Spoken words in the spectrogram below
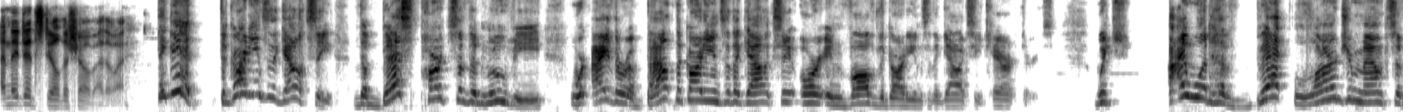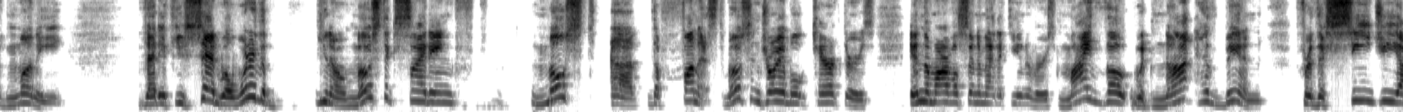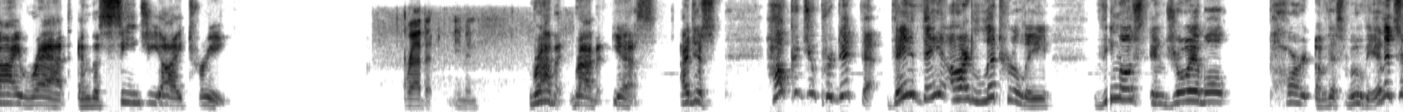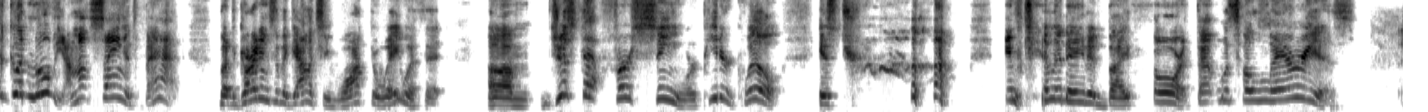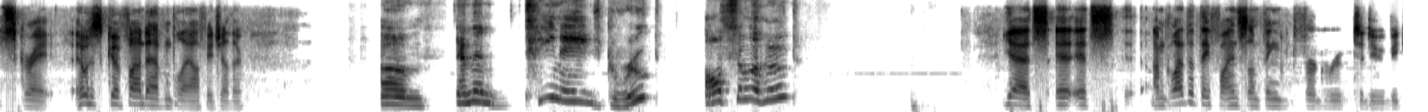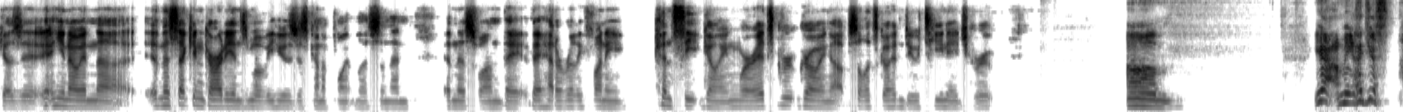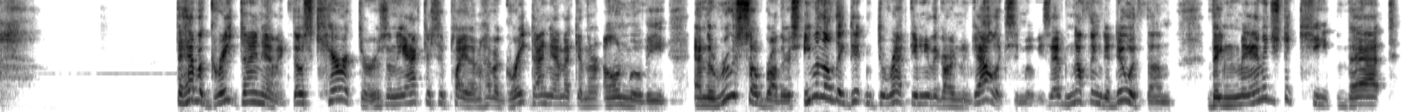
and they did steal the show, by the way. They did. The Guardians of the Galaxy. The best parts of the movie were either about the Guardians of the Galaxy or involved the Guardians of the Galaxy characters, which I would have bet large amounts of money that if you said, well, what are the you know most exciting most uh the funnest most enjoyable characters in the marvel cinematic universe my vote would not have been for the cgi rat and the cgi tree. Rabbit you mean? Rabbit rabbit yes. I just how could you predict that? They they are literally the most enjoyable part of this movie and it's a good movie i'm not saying it's bad but the guardians of the galaxy walked away with it um, just that first scene where Peter Quill is intimidated by Thor, that was hilarious. It's great. It was good fun to have them play off each other. Um, and then teenage Groot, also a hoot. Yeah, it's it, it's. I'm glad that they find something for Groot to do because it, you know in the in the second Guardians movie he was just kind of pointless, and then in this one they they had a really funny conceit going where it's Groot growing up. So let's go ahead and do teenage Groot. Um, yeah, I mean, I just they have a great dynamic. Those characters and the actors who play them have a great dynamic in their own movie. And the Russo brothers, even though they didn't direct any of the Guardian of the Galaxy movies, they have nothing to do with them. They managed to keep that.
